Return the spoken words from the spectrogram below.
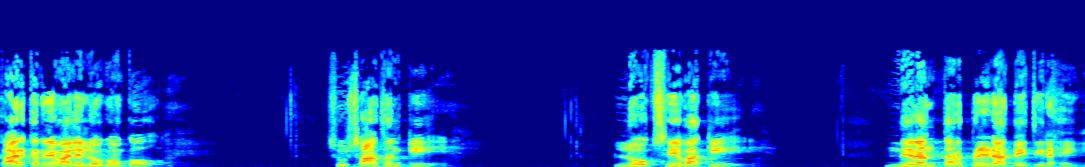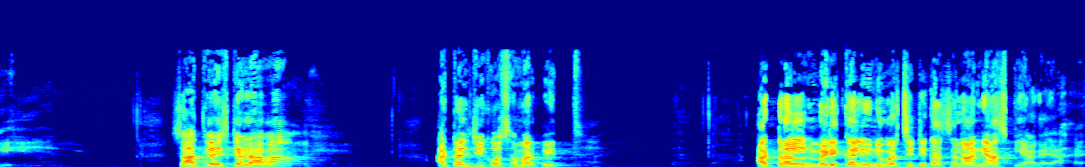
कार्य करने वाले लोगों को सुशासन की, लोक सेवा की निरंतर प्रेरणा देती रहेगी। साथियों, इसके अलावा अटल जी को समर्पित अटल मेडिकल यूनिवर्सिटी का शिलान्यास किया गया है,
